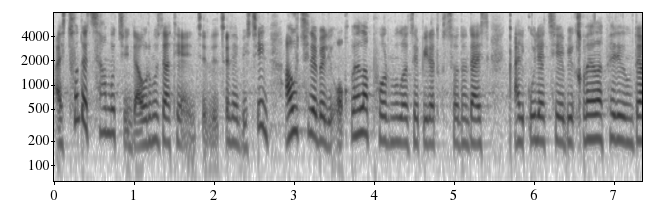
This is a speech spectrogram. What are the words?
აი თუნდაც 60 და 50-იანი წლების წინ აუცილებელი იყო ყველა ფორმულაზე პირად გწოდონ და ეს კალკულაციები ყველაფერი უნდა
